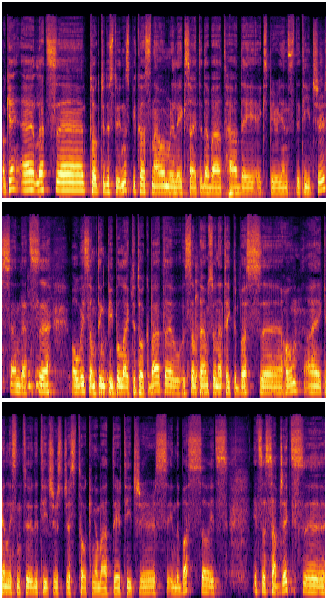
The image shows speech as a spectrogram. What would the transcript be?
Okay, uh, let's uh, talk to the students because now I'm really excited about how they experience the teachers, and that's uh, always something people like to talk about. Uh, sometimes when I take the bus uh, home, I can listen to the teachers just talking about their teachers in the bus. So it's it's a subject. Uh,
